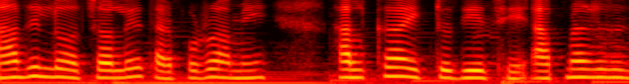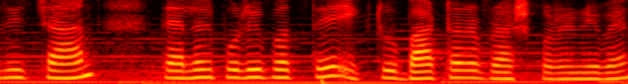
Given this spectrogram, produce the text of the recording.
না দিলেও চলে, তারপরও আমি হালকা একটু দিয়েছি। আপনারা যদি চান, তেলের পরিবর্তে একটু বাটার ব্রাশ করে নেবেন।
